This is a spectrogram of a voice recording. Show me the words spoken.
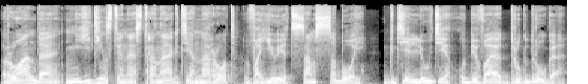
Руанда не единственная страна, где народ воюет сам с собой, где люди убивают друг друга.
